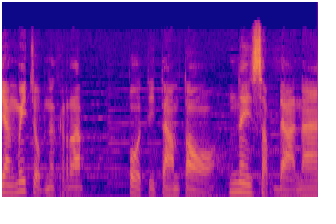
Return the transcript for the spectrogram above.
ยังไม่จบนะครับ โปรดติดตามต่อในสัปดาห์หน้า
